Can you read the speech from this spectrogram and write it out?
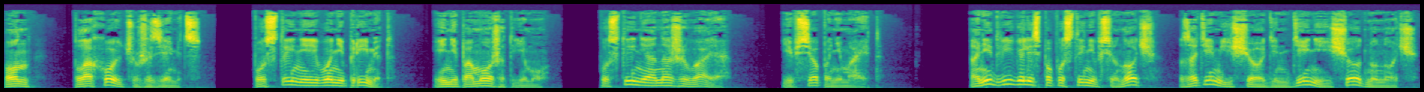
Он плохой чужеземец. Пустыня его не примет и не поможет ему. Пустыня она живая и все понимает». Они двигались по пустыне всю ночь, затем еще один день и еще одну ночь.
